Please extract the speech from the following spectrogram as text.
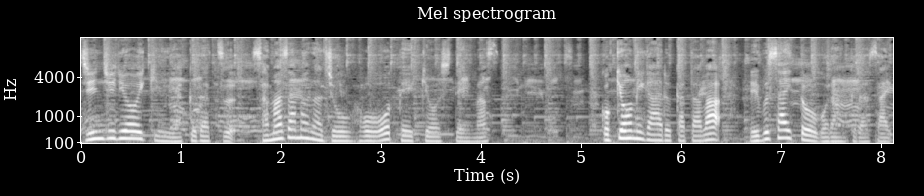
人事領域に役立つさまざまな情報を提供しています。ご興味がある方はウェブサイトをご覧ください。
